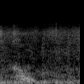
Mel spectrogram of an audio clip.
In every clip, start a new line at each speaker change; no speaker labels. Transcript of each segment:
Falcão.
